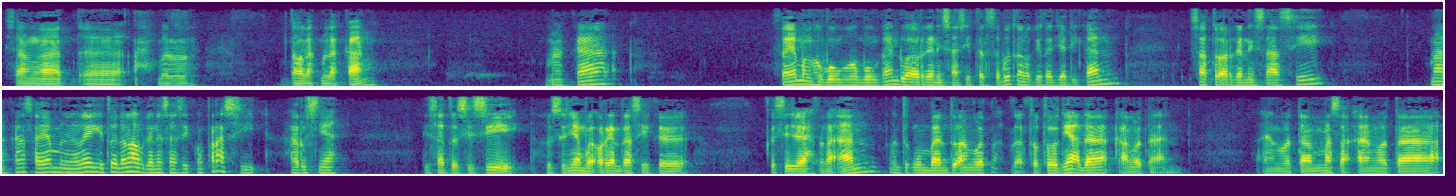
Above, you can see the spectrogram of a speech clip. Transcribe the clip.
sangat uh, bertolak belakang maka saya menghubung-hubungkan dua organisasi tersebut kalau kita jadikan satu organisasi maka saya menilai itu adalah organisasi koperasi harusnya. Di satu sisi khususnya berorientasi ke kesejahteraan untuk membantu anggota totalnya ada keanggotaan. Anggota masa anggota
